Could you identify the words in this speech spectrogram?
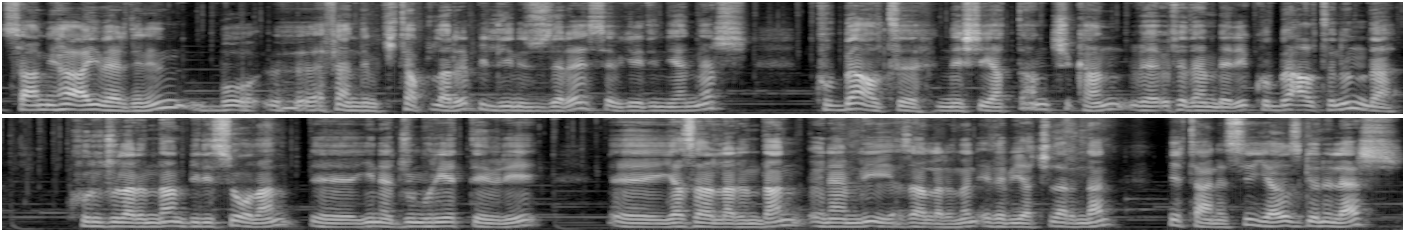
Samiha Ayverdi'nin bu e, efendim kitapları bildiğiniz üzere sevgili dinleyenler Kubbe Altı neşriyattan çıkan ve öteden beri Kubbe Altı'nın da kurucularından birisi olan e, yine Cumhuriyet devri e, yazarlarından, önemli yazarlarından, edebiyatçılarından Bir tanesi Yağız Gönüler,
